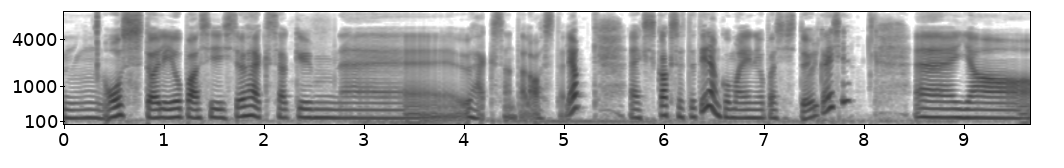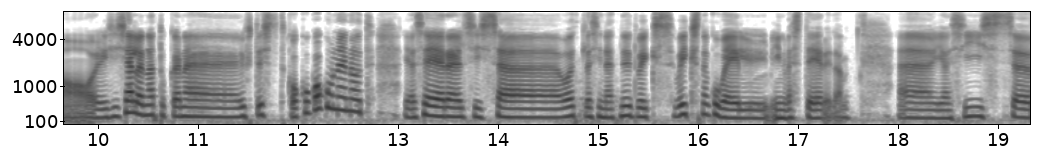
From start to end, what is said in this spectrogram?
mm, ost oli juba siis üheksakümne üheksandal aastal, jah. ehk siis kaks aastat hiljem, kui ma olin juba siis tööl käisin äh, ja oli siis jälle natukene üht-teist kokku kogunenud ja seejärel siis äh, mõtlesin, et nüüd võiks, võiks nagu veel investeerida. Ja siis äh,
